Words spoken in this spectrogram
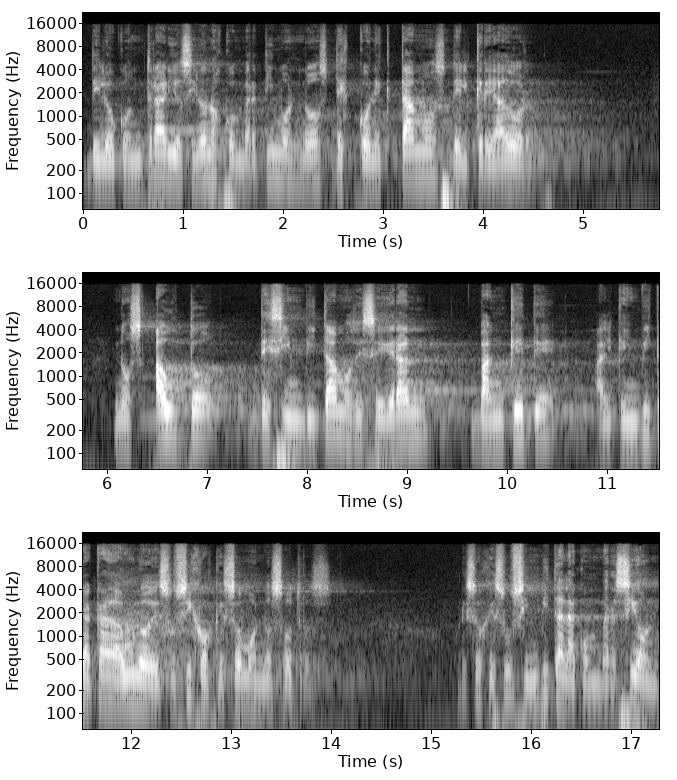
De lo contrario, si no nos convertimos, nos desconectamos del Creador, nos autodesinvitamos de ese gran banquete al que invita cada uno de sus hijos que somos nosotros. Por eso Jesús invita a la conversión.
